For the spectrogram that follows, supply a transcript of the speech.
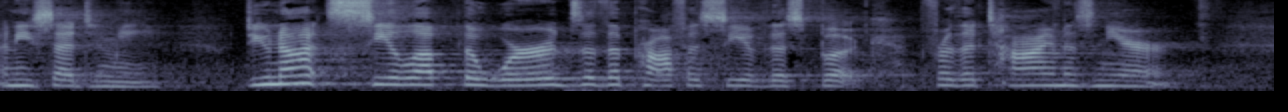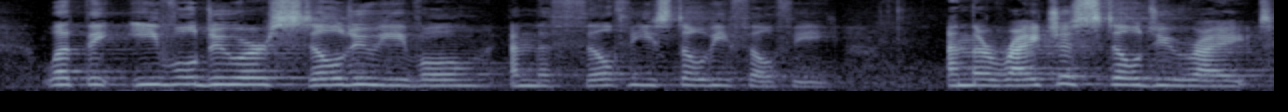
And he said to me, Do not seal up the words of the prophecy of this book, for the time is near. Let the evildoer still do evil, and the filthy still be filthy, and the righteous still do right,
